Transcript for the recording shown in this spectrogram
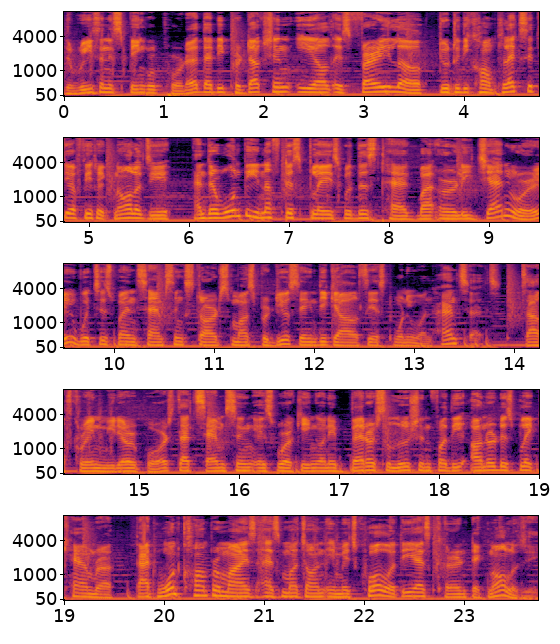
The reason is being reported that the production yield is very low due to the complexity of the technology and there won't be enough displays with this tag by early January which is when Samsung starts mass producing the Galaxy S21 handsets. South Korean media reports that Samsung is working on a better solution for the under display camera that won't compromise as much on image quality as current technology.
